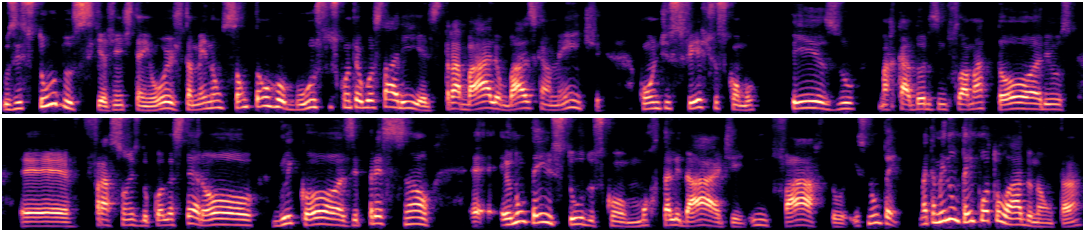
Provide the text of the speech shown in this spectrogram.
Os estudos que a gente tem hoje também não são tão robustos quanto eu gostaria. Eles trabalham basicamente com desfechos como peso, marcadores inflamatórios, é, frações do colesterol, glicose, pressão. É, eu não tenho estudos com mortalidade, infarto, isso não tem. Mas também não tem para outro lado, não, tá?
